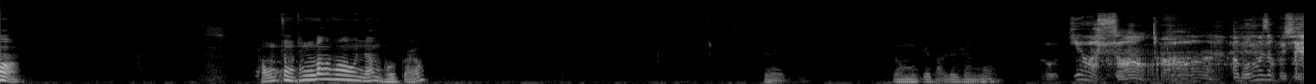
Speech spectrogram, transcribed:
어. 경청 생방송하고 있는데 한번 볼까요? 저기 직원분께서 알려주셨는데 으로 뛰어왔어. 아, 아, 먹으면서 보시는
